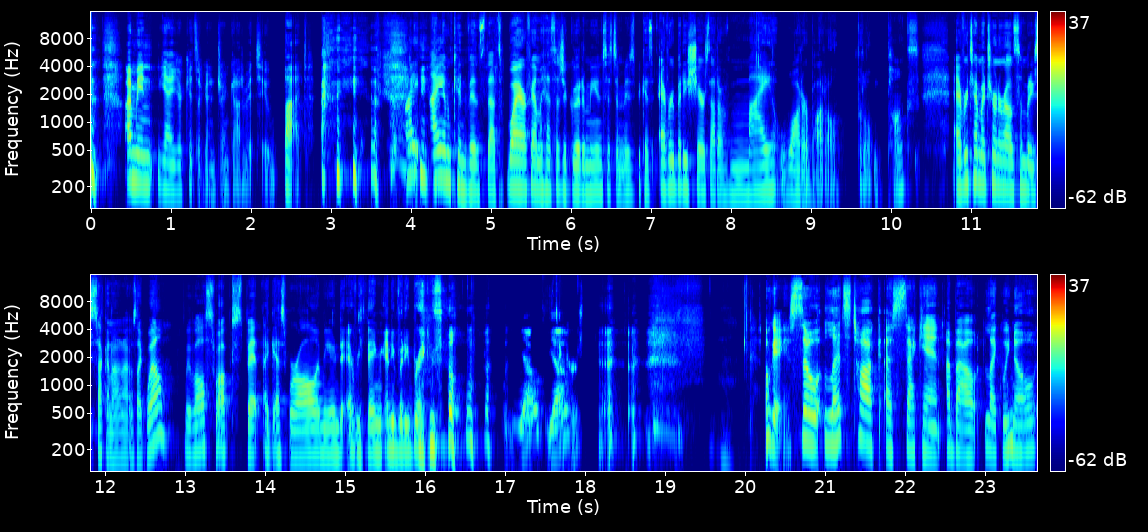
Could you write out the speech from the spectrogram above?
I mean, yeah, your kids are going to drink out of it too, but I, I am convinced that's why our family has such a good immune system is because everybody shares out of my water bottle, little punks. Every time I turn around, somebody's sucking on it. I was like, well, we've all swapped spit. I guess we're all immune to everything anybody brings home. Yep, yep. Okay, so let's talk a second about, like, we know,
